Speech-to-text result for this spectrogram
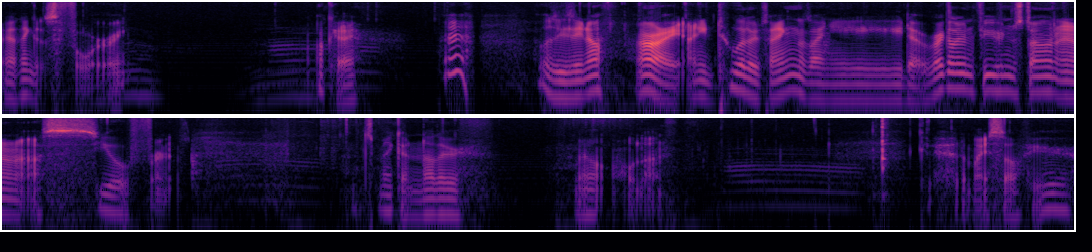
I think it's four, right? Okay. Eh, that was easy enough. Alright, I need two other things. I need a regular infusion stone and a CO furnace. Let's make another... Well, hold on. Get ahead of myself here.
